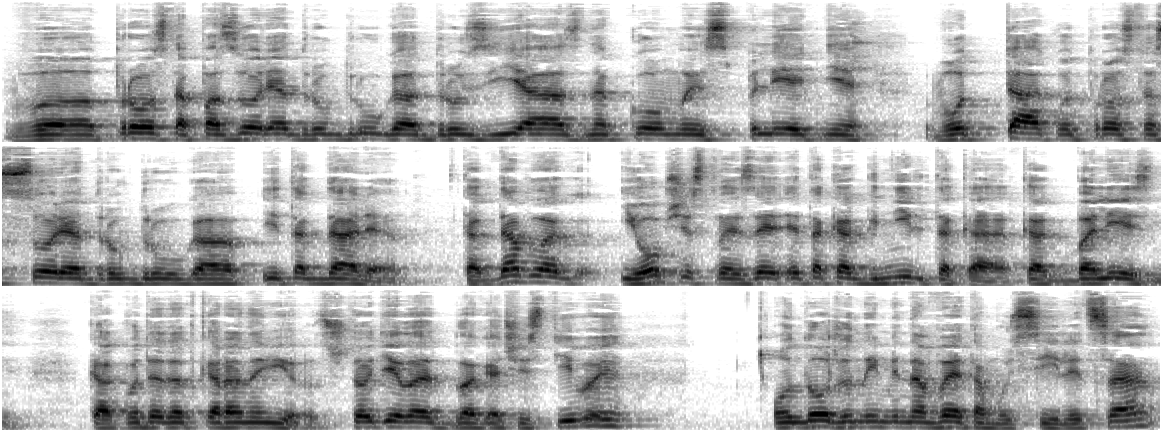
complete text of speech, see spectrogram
в, просто позорят друг друга, друзья, знакомые, сплетни, вот так вот просто ссорят друг друга и так далее. Тогда благ... и общество это как гниль такая, как болезнь, как вот этот коронавирус. Что делает благочестивый? он должен именно в этом усилиться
